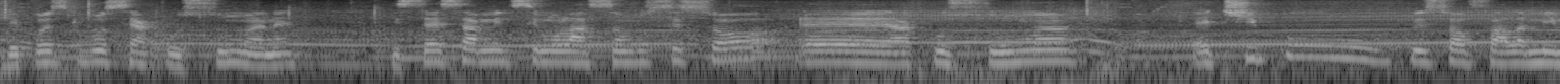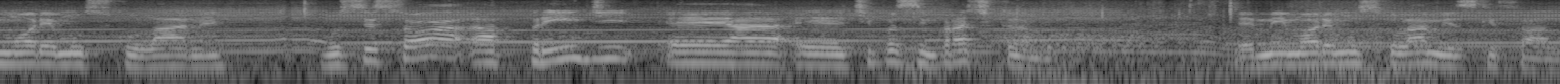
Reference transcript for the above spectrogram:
Depois que você acostuma, né? Estressamento simulação você só é, acostuma, é tipo, o pessoal fala memória muscular, né? Você só aprende, é, é, tipo assim, praticando. É memória muscular mesmo que fala.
